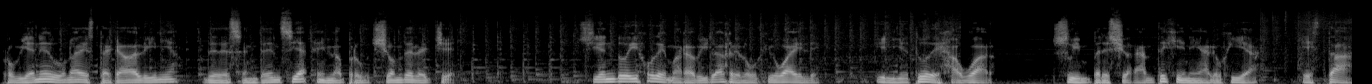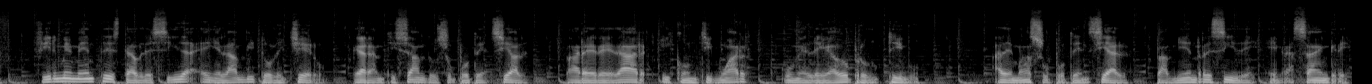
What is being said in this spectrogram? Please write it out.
proviene de una destacada línea de descendencia en la producción de leche. Siendo hijo de Maravilla Relogio Baile y nieto de Jaguar, su impresionante genealogía está firmemente establecida en el ámbito lechero, garantizando su potencial para heredar y continuar con el legado productivo. Además, su potencial también reside en la sangre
